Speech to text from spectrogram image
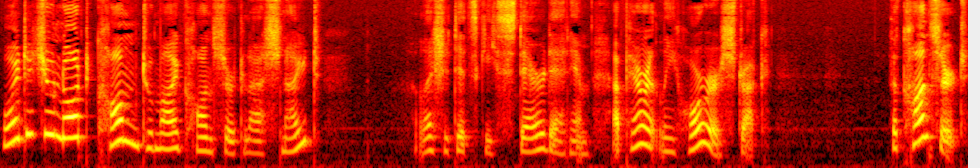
Why did you not come to my concert last night? Leschetizky stared at him, apparently horror struck. The concert?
